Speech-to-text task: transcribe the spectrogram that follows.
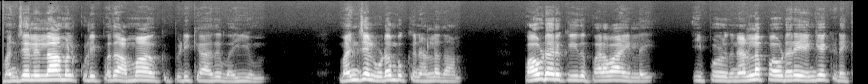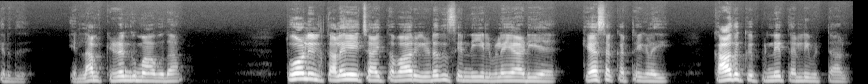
மஞ்சள் இல்லாமல் குளிப்பது அம்மாவுக்கு பிடிக்காது வையும். மஞ்சள் உடம்புக்கு நல்லதாம். பவுடருக்கு இது பரவாயில்லை. இப்பொழுது நல்ல பவுடரே எங்கே கிடைக்கிறது? எல்லாம் கிழங்கு மாவுதான். தோளில் தலையை சாய்த்தவாறு இடது சென்னியில் விளையாடிய கேசக்கட்டைகளை காதுக்கு பின்னே தள்ளிவிட்டாள்.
